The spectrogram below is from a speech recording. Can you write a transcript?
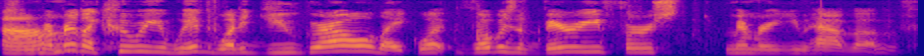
oh. remember, like who were you with? What did you grow? Like, what what was the very first memory you have of?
